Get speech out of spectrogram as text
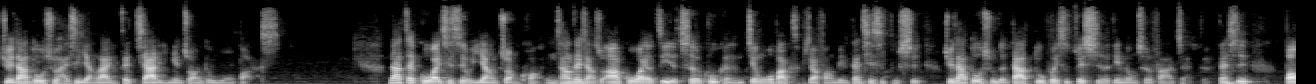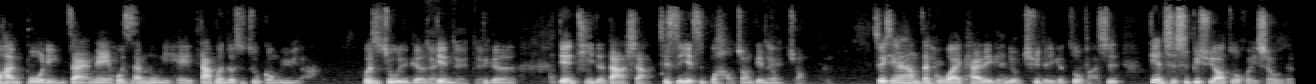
绝大多数还是仰赖你在家里面装一个 Wallbox。那在国外其实有一样状况，我们常常在讲说啊，国外有自己的车库，可能建 Wallbox 比较方便，但其实不是，绝大多数的大都会是最适合电动车发展的。但是包含柏林在内，或者在慕尼黑，大部分都是住公寓啦。或是住一个电这个电梯的大厦，其实也是不好装电动桩的。所以现在他们在国外开了一个很有趣的一个做法，是电池是必须要做回收的。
